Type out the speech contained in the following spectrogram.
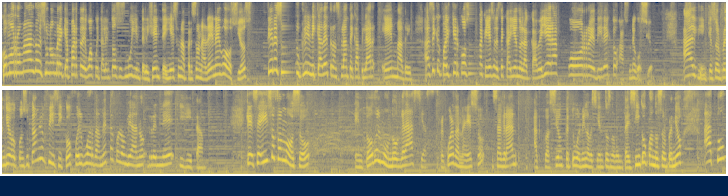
Como Ronaldo es un hombre que aparte de guapo y talentoso es muy inteligente y es una persona de negocios, tiene su, clínica de trasplante capilar en Madrid. Así que cualquier cosa que ya se le esté cayendo la cabellera, corre directo a su negocio. Alguien que sorprendió con su cambio físico fue el guardameta colombiano René Higuita, que se hizo famoso en todo el mundo gracias, recuerdan a eso, esa gran actuación que tuvo en 1995 cuando sorprendió a todos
